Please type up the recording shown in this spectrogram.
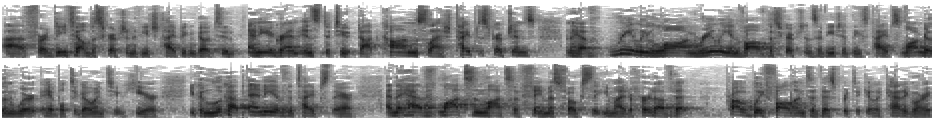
Uh, for a detailed description of each type, you can go to enneagraminstitute.com slash type descriptions, and they have really long, really involved descriptions of each of these types, longer than we're able to go into here. You can look up any of the types there, and they have lots and lots of famous folks that you might have heard of that probably fall into this particular category.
